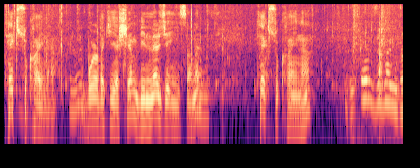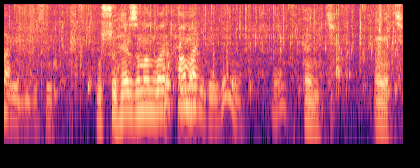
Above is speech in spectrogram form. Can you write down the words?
tek su kaynağı. Buradaki yaşayan binlerce insanın tek su kaynağı. Her zaman var ya bu su. Bu su her zaman var ama Hayvan gibi değil mi? evet. Evet.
